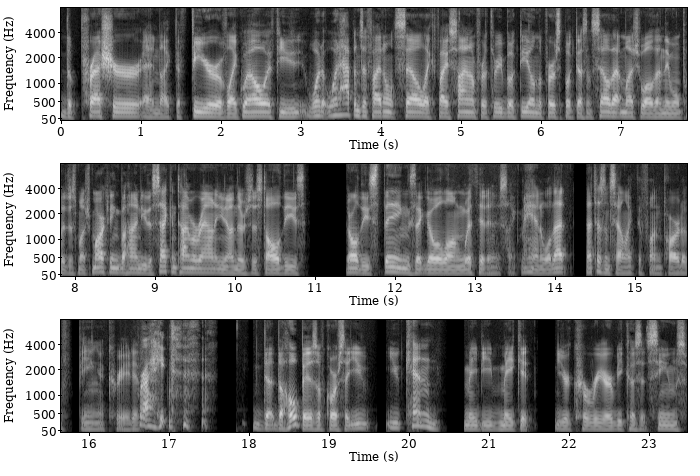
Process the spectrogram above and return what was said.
the pressure and like the fear of like, well, if you what what happens if I don't sell? Like if I sign on for a three book deal and the first book doesn't sell that much, well then they won't put as much marketing behind you the second time around. You know, and there's just all these there are all these things that go along with it, and it's like, man, well that that doesn't sound like the fun part of being a creative. right. The the hope is, of course, that you you can maybe make it your career because it seems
